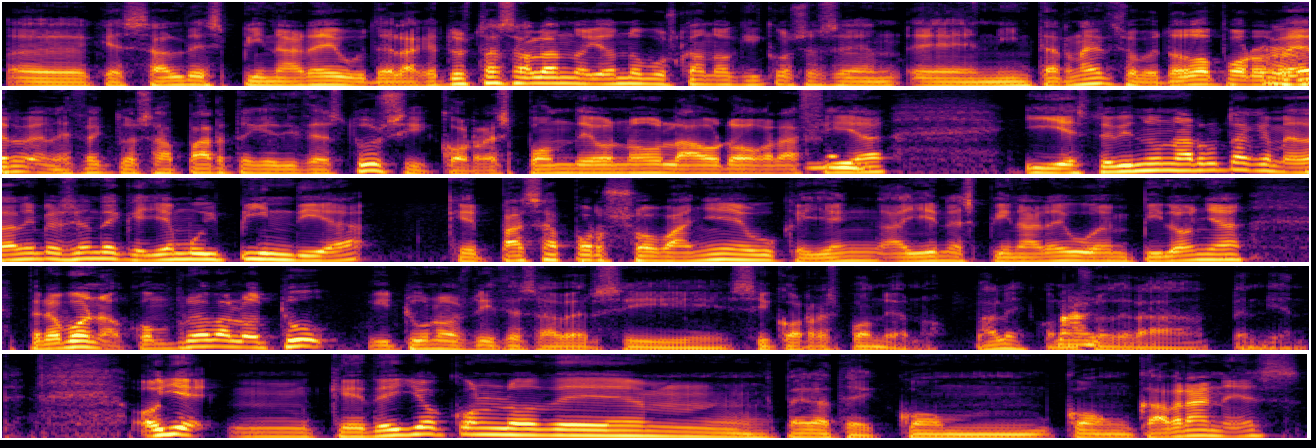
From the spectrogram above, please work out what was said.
eh, que sale de Espinareu, de la que tú estás hablando. Yo ando buscando aquí cosas en, en internet, sobre todo por ver, en efecto, esa parte que dices tú, si corresponde o no la orografía. Y estoy viendo una ruta que me da la impresión de que ya muy pindia que pasa por Sobañeu, que ya en- ahí en Espinareu, en Piloña. Pero bueno, compruébalo tú y tú nos dices a ver si, si corresponde o no, ¿vale? Con Vale. eso de la pendiente. Oye, mm, quedé yo con lo de. mm, Espérate, con, con Cabranes,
